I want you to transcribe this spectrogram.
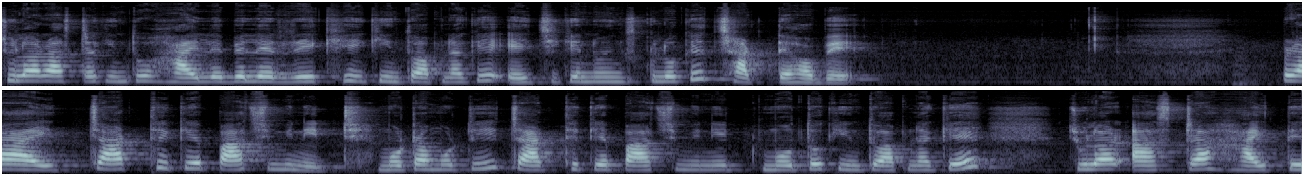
চুলার আঁচটা কিন্তু হাই লেভেলে রেখেই কিন্তু আপনাকে এই চিকেন উইংসগুলোকে ছাড়তে হবে। প্রায় চার থেকে পাঁচ মিনিট, মোটামুটি চার থেকে পাঁচ মিনিট মতো কিন্তু আপনাকে চুলার আঁচটা হাইতে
